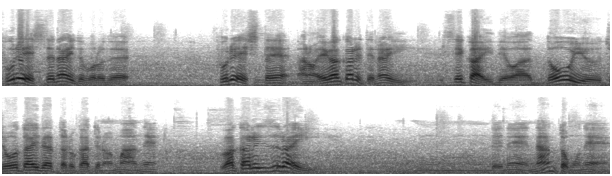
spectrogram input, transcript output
プレイしてないところでプレイしてあの描かれてない世界ではどういう状態だったのかっていうのはまあね分かりづらいんでね何ともね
